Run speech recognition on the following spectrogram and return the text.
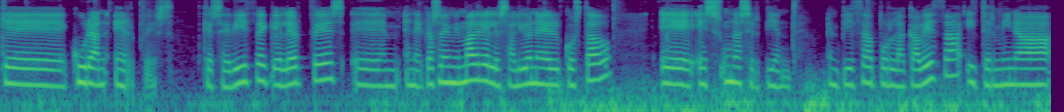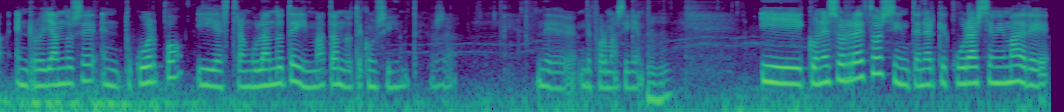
que curan herpes. Que se dice que el herpes, eh, en el caso de mi madre, le salió en el costado eh, es una serpiente. Empieza por la cabeza y termina enrollándose en tu cuerpo y estrangulándote y matándote consiguiente, o sea, de, forma siguiente. Y con esos rezos, sin tener que curarse mi madre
